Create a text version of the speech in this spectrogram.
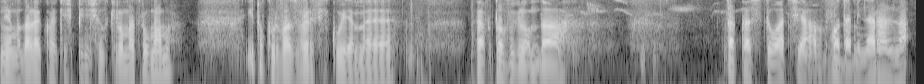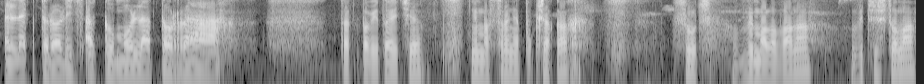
nie ma daleko, jakieś 50 km mam. I to kurwa zweryfikujemy jak to wygląda. Taka sytuacja. Woda mineralna, elektrolit z akumulatora. Tak pamiętajcie. Nie ma strania po krzakach. Sucz wymalowana, wyczyszczona.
